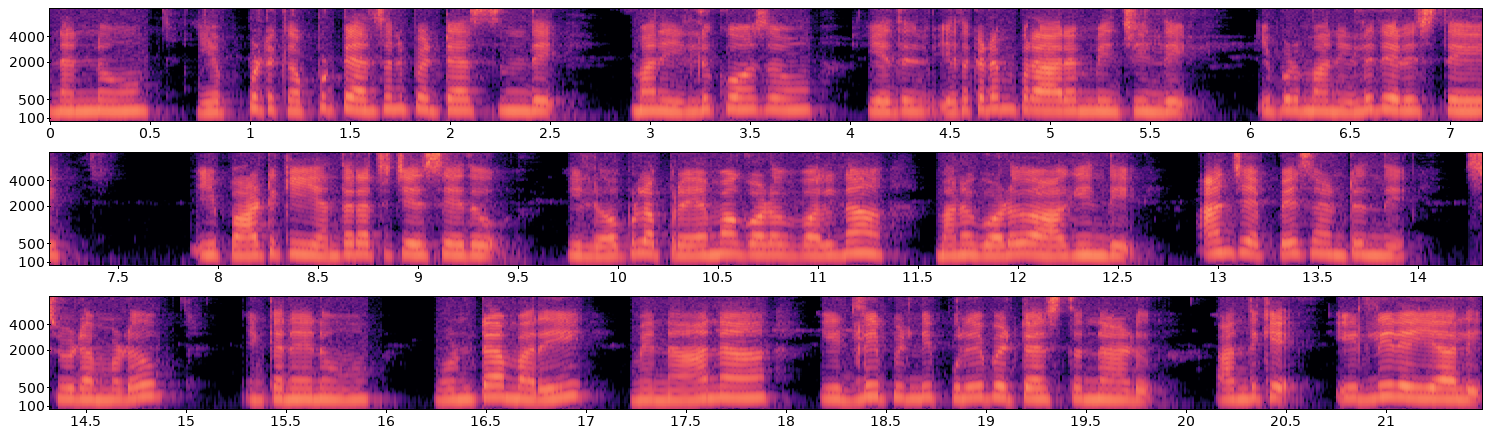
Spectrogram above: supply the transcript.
నన్ను ఎప్పటికప్పుడు టెన్షన్ పెట్టేస్తుంది. మన ఇల్లు కోసం ఎదు ఎతకడం ప్రారంభించింది. ఇప్పుడు మన ఇల్లు తెలిస్తే ఈ పాటికి ఎంత రచ్చ చేసేదో ఈ లోపల ప్రేమ గొడవ వలన మన గొడవ ఆగింది అని చెప్పేసి అంటుంది. చూడమ్మడు ఇంక నేను ఉంటా మరి మీ నాన్న ఇడ్లీ పిండి పులి పెట్టేస్తున్నాడు అందుకే ఇడ్లీ వేయాలి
